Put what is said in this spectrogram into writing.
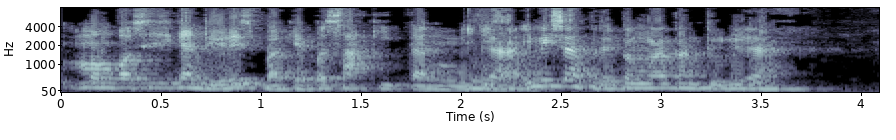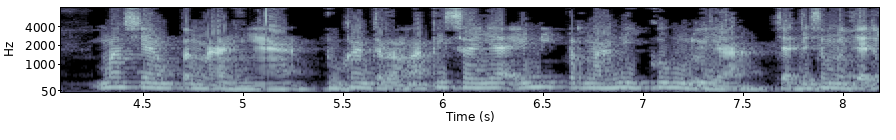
memposisikan diri sebagai pesakitan. gitu. Iya, ini saya beri penguatan dulu ya. Mas yang penanya, bukan dalam arti saya ini pernah nikung loh ya. Jadi saya menjadi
